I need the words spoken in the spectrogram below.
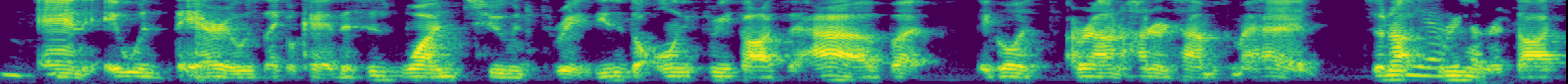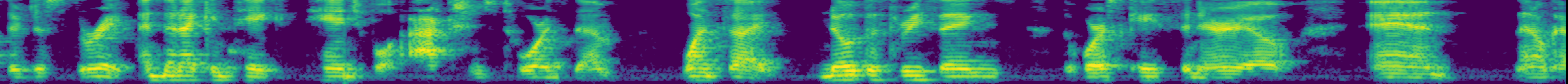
Mm-hmm. And it was there. It was like okay, this is one, two, and three. These are the only three thoughts I have, but they go around 100 times in my head. So not yeah. 300 thoughts, they're just three. And then I can take tangible actions towards them once I know the three things, the worst case scenario, and then okay,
